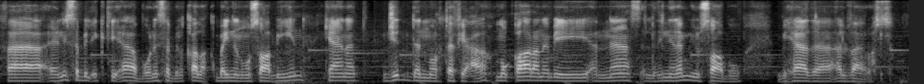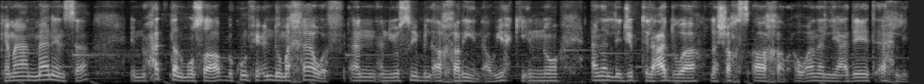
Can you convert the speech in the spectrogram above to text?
فنسب الاكتئاب ونسب القلق بين المصابين كانت جدا مرتفعة مقارنة بالناس الذين لم يصابوا بهذا الفيروس. كمان ما ننسى إنه حتى المصاب بيكون في عنده مخاوف ان أن يصيب الآخرين أو يحكي إنه أنا اللي جبت العدوى لشخص آخر أو أنا اللي عديت أهلي.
